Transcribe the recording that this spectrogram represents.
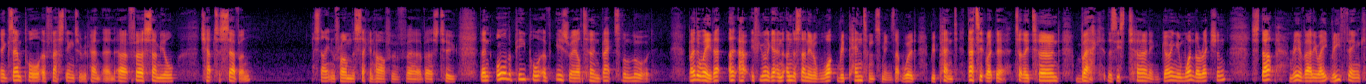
Example of fasting to repent then. Uh, 1 Samuel chapter 7 starting from the second half of uh, verse 2. Then all the people of Israel turned back to the Lord. By the way, that, uh, uh, if you want to get an understanding of what repentance means, that word repent, that's it right there. So they turned back. There's this turning, going in one direction, stop, reevaluate, rethink,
